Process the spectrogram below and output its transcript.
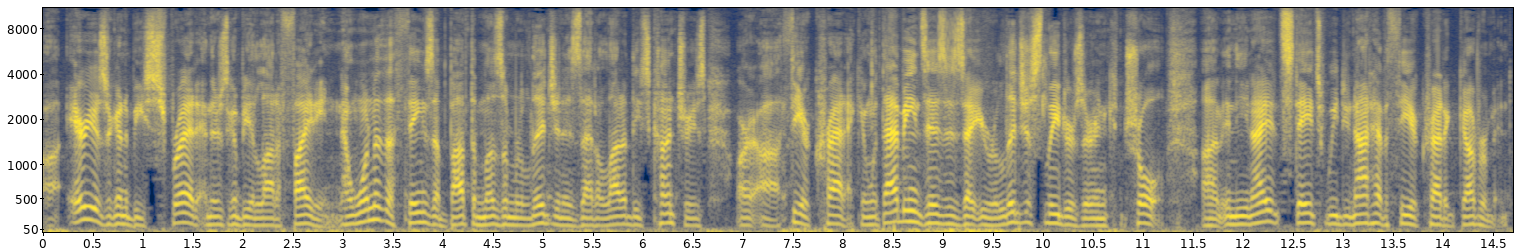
uh, areas are going to be spread, and there's going to be a lot of fighting. Now, one of the things about the Muslim religion is that a lot of these countries are uh, theocratic, and what that means is is that your religious leaders are in control. Um, in the United States, we do not have a theocratic government.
